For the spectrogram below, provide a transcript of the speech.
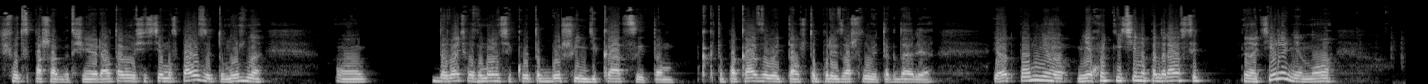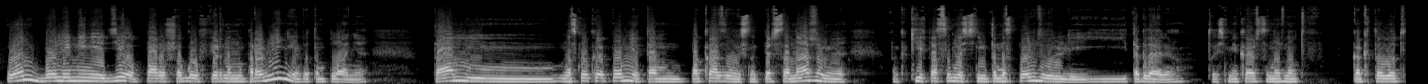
что с пошаговой, точнее, реалтаймовую систему с паузой, то нужно э, давать возможность какой-то больше индикации, там, как-то показывать, там, что произошло и так далее. Я вот помню, мне хоть не сильно понравился на Тиране, но он более-менее делал пару шагов в верном направлении в этом плане. Там, насколько я помню, там показывалось над персонажами, какие способности они там использовали и так далее. То есть, мне кажется, нужно как-то вот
